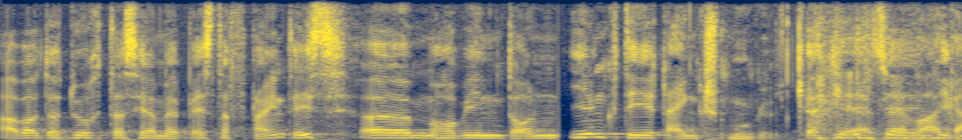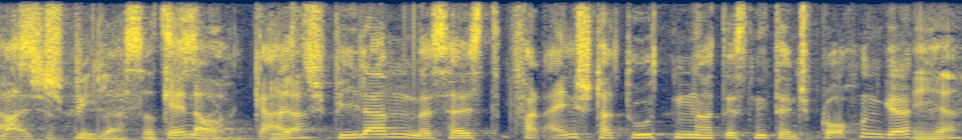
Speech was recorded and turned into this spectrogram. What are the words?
Aber dadurch, dass er mein bester Freund ist, ähm, habe ich ihn dann irgendwie reingeschmuggelt. gell, also er war. Gastspieler sozusagen. Genau, Ja. Gastspieler. Das heißt, Vereinsstatuten hat das nicht entsprochen, gell? Ja.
